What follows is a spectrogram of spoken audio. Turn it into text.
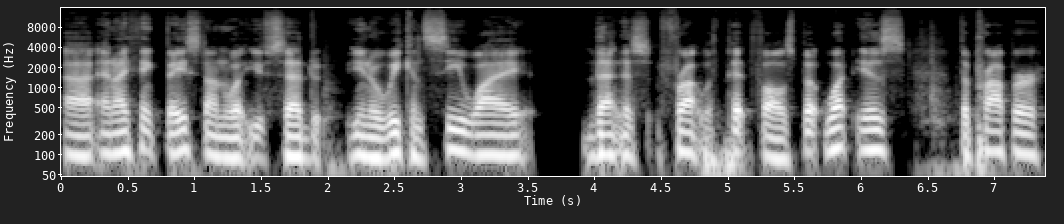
Uh, and I think based on what you've said, you know, we can see why that is fraught with pitfalls. But what is the proper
